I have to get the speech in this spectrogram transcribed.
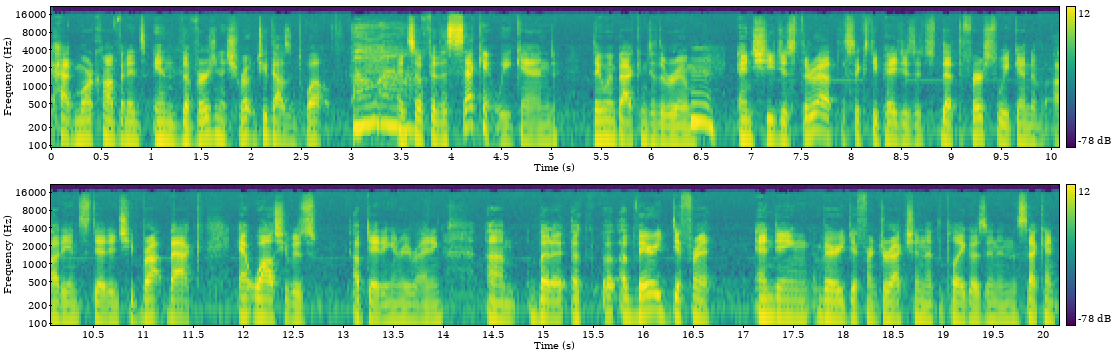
had more confidence in the version that she wrote in 2012. Oh, wow. And so for the second weekend, they went back into the room and she just threw out the 60 pages that, that the first weekend of audience did. And she brought back, at, while she was updating and rewriting, um, but a, a, a very different ending very different direction that the play goes in in the second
